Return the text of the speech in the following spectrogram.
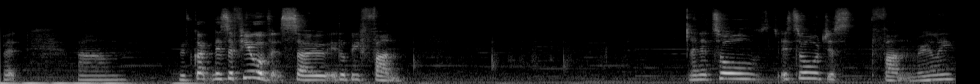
but we've got there's a few of us, so it'll be fun and it's all it's all just fun really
